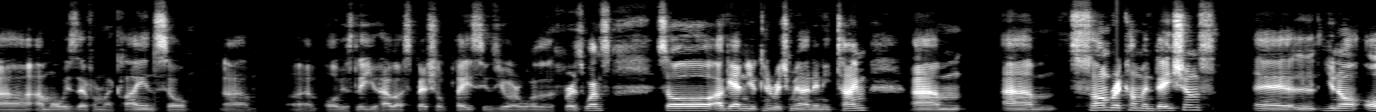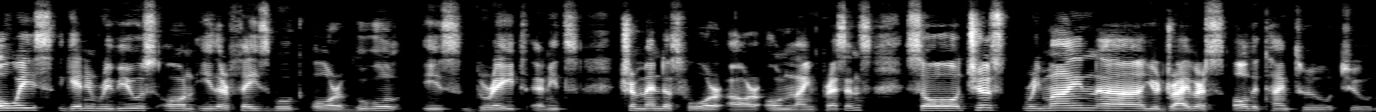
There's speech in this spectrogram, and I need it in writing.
Uh, I'm always there for my clients. So um, uh, obviously you have a special place since you are one of the first ones. So again, you can reach me at any time. Um, um, some recommendations uh, you know always getting reviews on either facebook or google is great and it's tremendous for our online presence. So just remind uh, your drivers all the time to to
